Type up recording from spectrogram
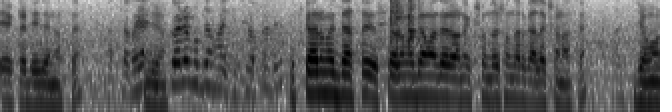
এই একটা ডিজাইন আছে। আচ্ছা ভাইয়া জি। স্কোয়ারের মধ্যে হয় কিছু আপনাদের? স্কোয়ারের মধ্যে আছে স্কোয়ারের মধ্যে আমাদের অনেক সুন্দর সুন্দর কালেকশন আছে। যেমন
